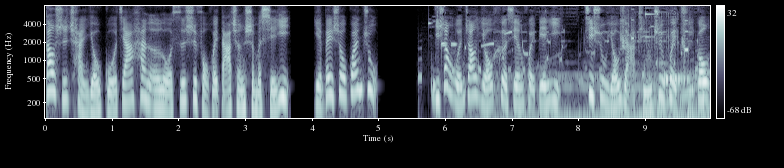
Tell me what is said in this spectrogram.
到时产油国家和俄罗斯是否会达成什么协议，也备受关注。以上文章由贺先会编译，技术由雅婷智慧提供。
